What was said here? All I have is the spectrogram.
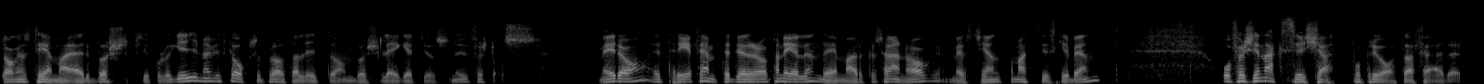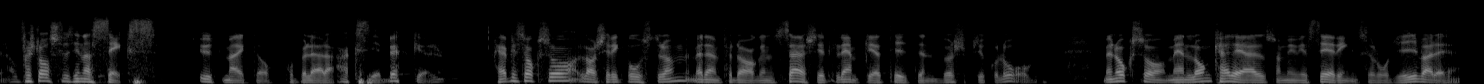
Dagens tema är börspsykologi men vi ska också prata lite om börsläget just nu förstås. Med idag är tre femtedelar av panelen. Det är Marcus Hernhag, mest känd som aktieskribent och för sin aktiechatt på privata affärer och förstås för sina sex utmärkta och populära aktieböcker. Här finns också Lars-Erik Boström med den för dagen särskilt lämpliga titeln börspsykolog, men också med en lång karriär som investeringsrådgivare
